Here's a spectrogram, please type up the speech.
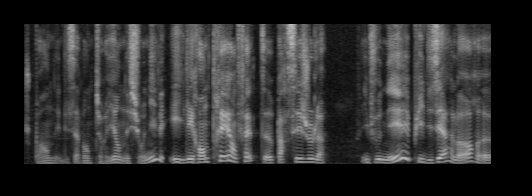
je sais pas, on est des aventuriers, on est sur une île, et il est rentré en fait par ces jeux-là. Il venait et puis il disait alors, euh,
